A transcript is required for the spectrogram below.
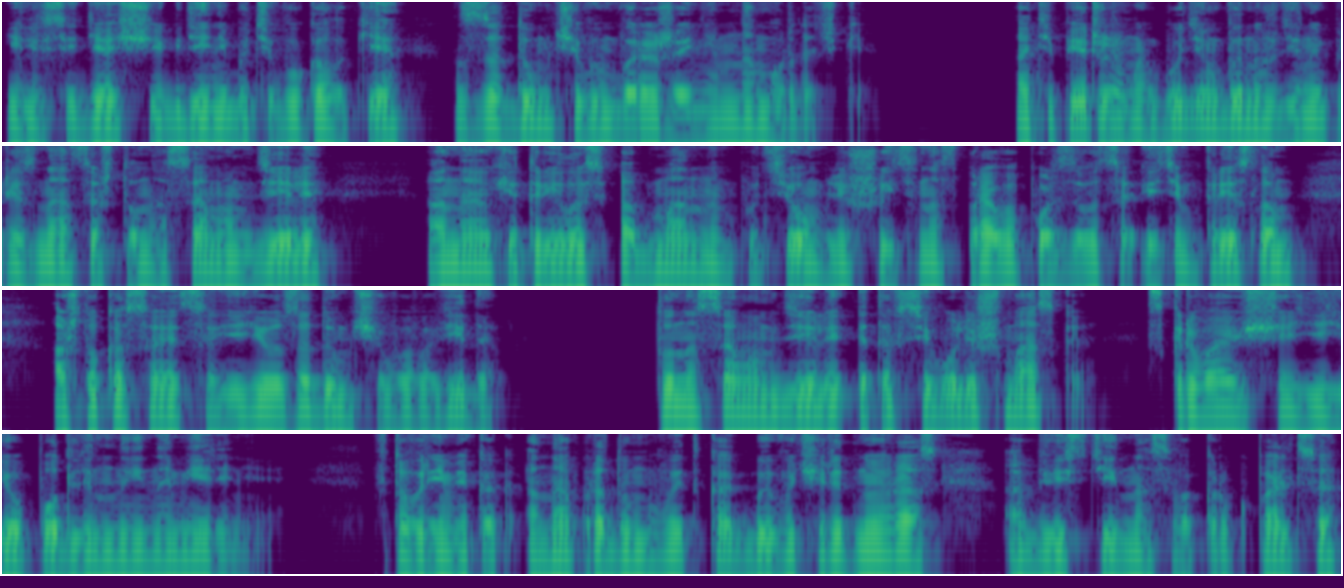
или сидящей где-нибудь в уголке с задумчивым выражением на мордочке. А теперь же мы будем вынуждены признаться, что на самом деле она ухитрилась обманным путем лишить нас права пользоваться этим креслом, а что касается ее задумчивого вида, то на самом деле это всего лишь маска, скрывающая ее подлинные намерения, в то время как она продумывает, как бы в очередной раз обвести нас вокруг пальца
